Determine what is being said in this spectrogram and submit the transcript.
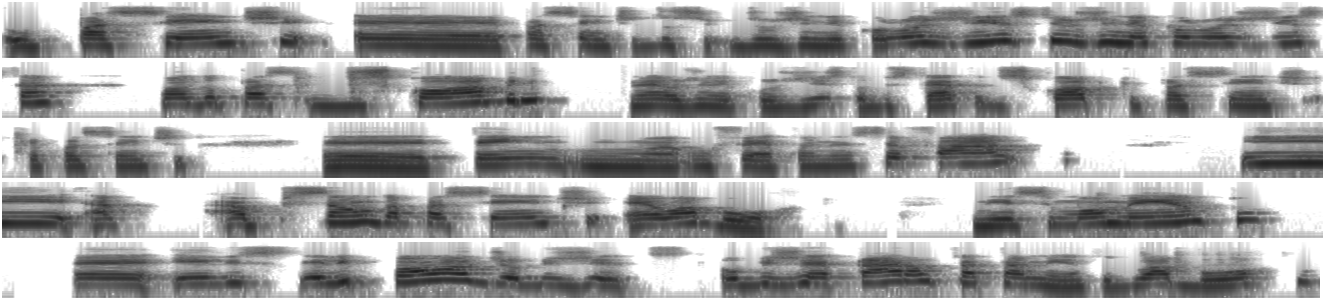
O paciente é paciente do, do ginecologista e o ginecologista, quando descobre, né, o ginecologista, o obstetra, descobre que o paciente, que a paciente é, tem uma, um feto anencefálico e a, a opção da paciente é o aborto. Nesse momento, é, ele, ele pode objet, objetar ao tratamento do aborto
